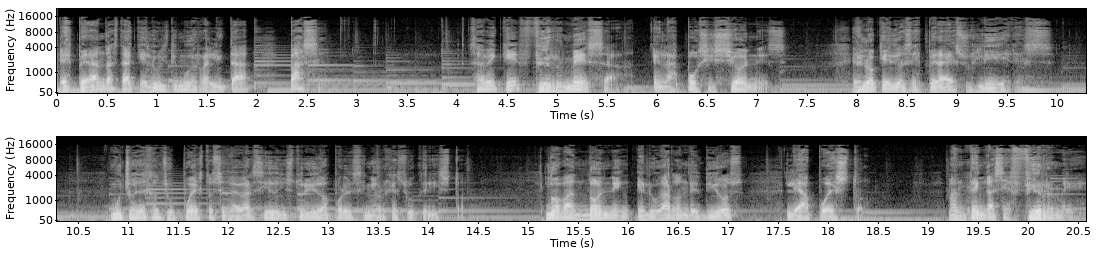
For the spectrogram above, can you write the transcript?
esperando hasta que el último israelita pase. ¿Sabe qué? Firmeza en las posiciones es lo que Dios espera de sus líderes. Muchos dejan su puesto sin haber sido instruidos por el Señor Jesucristo. No abandonen el lugar donde Dios le ha puesto. Manténgase firme.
